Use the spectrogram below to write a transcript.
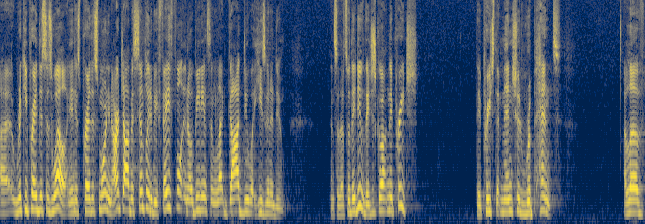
uh, Ricky prayed this as well in his prayer this morning. Our job is simply to be faithful in obedience and let God do what He's going to do. And so that's what they do. They just go out and they preach. They preach that men should repent. I love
